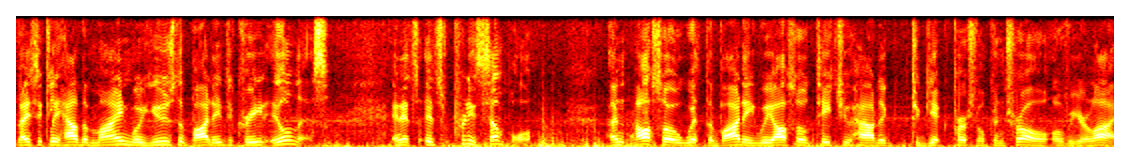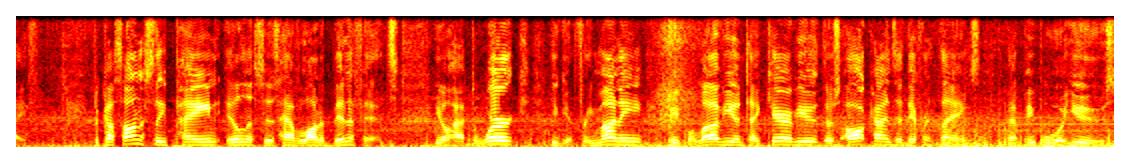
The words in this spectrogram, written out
basically how the mind will use the body to create illness. And it's, it's pretty simple. And also with the body, we also teach you how to, to get personal control over your life. Because honestly, pain, illnesses have a lot of benefits. You don't have to work, you get free money, people love you and take care of you. There's all kinds of different things that people will use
